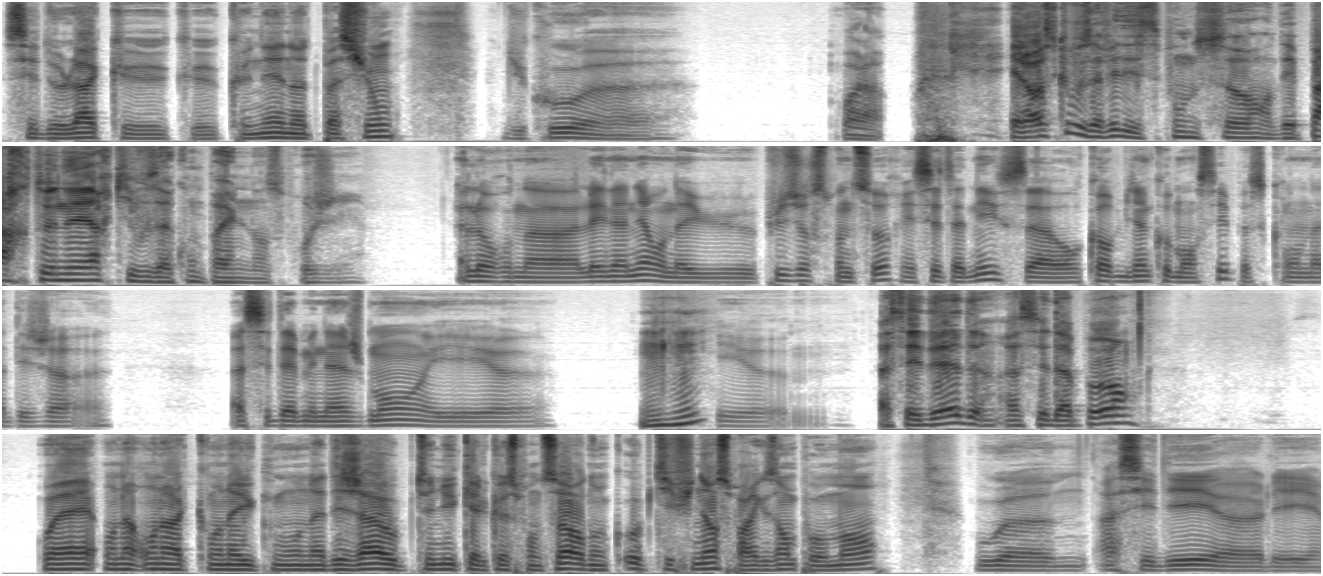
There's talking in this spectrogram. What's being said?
C'est de là que, que, que naît notre passion. Du coup, euh, voilà. Et alors, est-ce que vous avez des sponsors, des partenaires qui vous accompagnent dans ce projet? Alors on a l'année dernière, on a eu plusieurs sponsors et cette année, ça a encore bien commencé parce qu'on a déjà assez d'aménagements et, euh, et euh, Assez d'aide, assez d'apport? Ouais, on a, on, a, on, a eu, on a déjà obtenu quelques sponsors, donc Optifinance par exemple au Mans, ou euh, ACD, euh, les...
